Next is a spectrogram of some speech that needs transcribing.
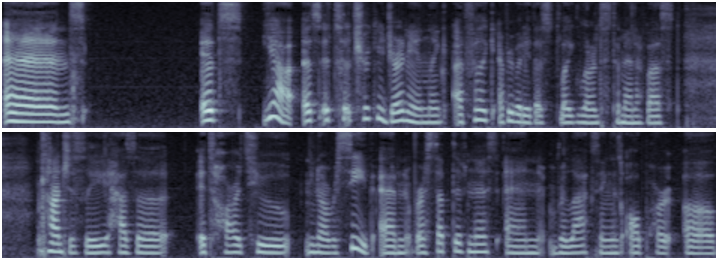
And it's yeah, it's it's a tricky journey and like I feel like everybody that's like learns to manifest consciously has a it's hard to, you know, receive and receptiveness and relaxing is all part of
